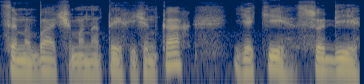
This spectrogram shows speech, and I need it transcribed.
Це ми бачимо на тих жінках, які собі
